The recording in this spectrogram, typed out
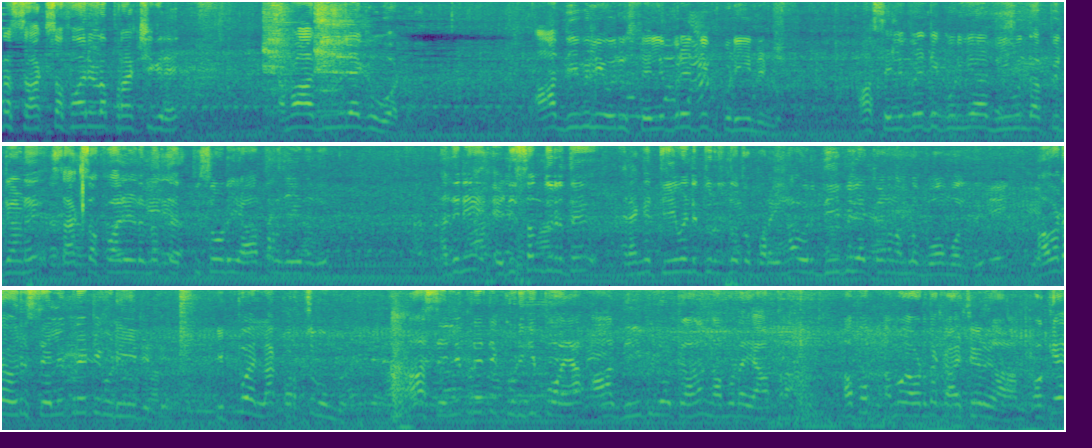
പ്രിയപ്പെട്ട സാക് സഫാരിയുടെ പ്രേക്ഷകരെ നമ്മൾ ആ ദ്വീപിലേക്ക് പോകട്ടോ ആ ദ്വീപിൽ ഒരു സെലിബ്രിറ്റി കുടുങ്ങിയിട്ടുണ്ട്. ആ സെലിബ്രിറ്റി കുടുങ്ങിയ ദ്വീപും തപ്പിട്ടാണ് സാക് സഫാരിയുടെ ഇന്നത്തെ എപ്പിസോഡ് യാത്ര ചെയ്യുന്നത്. അതിന് എഡിസൺ തുരുത്ത് അല്ലെങ്കിൽ തീവണ്ടി തുരുത്ത് എന്നൊക്കെ പറയുന്ന ഒരു ദ്വീപിലേക്കാണ് നമ്മൾ പോകാൻ പോകുന്നത്. അവിടെ ഒരു സെലിബ്രിറ്റി കുടുങ്ങിയിട്ടുണ്ട്. ഇപ്പോൾ അല്ല കുറച്ച് മുമ്പ്. ആ സെലിബ്രിറ്റി കുടുങ്ങിപ്പോയ ആ ദ്വീപിലേക്കാണ് നമ്മുടെ യാത്ര. അപ്പം നമുക്ക് അവിടുത്തെ കാഴ്ചകൾ കാണാം. ഓക്കെ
